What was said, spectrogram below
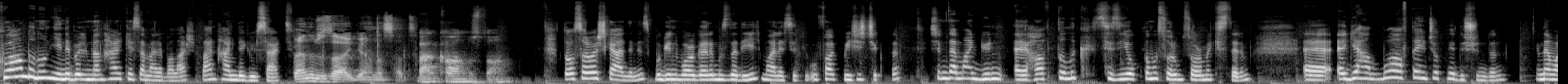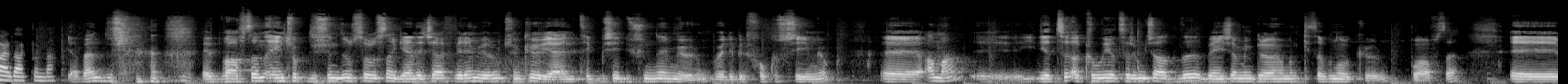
Kuando'nun yeni bölümünden herkese merhabalar. Ben Hande Gülsert. Ben Rıza Egehan Asat. Ben Kaan Uzdoğan. Dostlar hoş geldiniz. Bugün Borg aramızda değil maalesef ki ufak bir işi çıktı. Şimdi hemen gün e, haftalık sizi yoklama sorumu sormak isterim. E, Egehan bu hafta en çok ne düşündün? Ne vardı aklında? Ya ben düş evet, bu haftanın en çok düşündüğüm sorusuna genelde cevap veremiyorum. Çünkü yani tek bir şey düşünemiyorum. Böyle bir fokus şeyim yok. Ee, ama e, yatı, Akıllı Yatırımcı adlı Benjamin Graham'ın kitabını okuyorum bu hafta. Ee,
